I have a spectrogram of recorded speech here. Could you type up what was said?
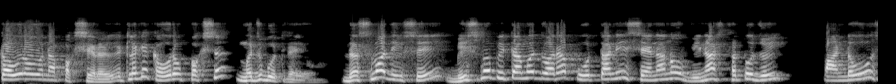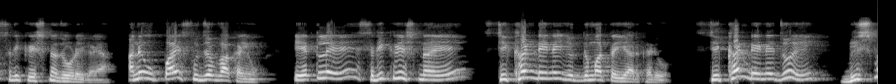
કૌરવોના પક્ષે રહ્યો. એટલે કે કૌરવ પક્ષ મજબૂત રહ્યો. દસમા દિવસે ભીષ્મ પિતામહ દ્વારા પોતાની સેનાનો વિનાશ થતો જોઈ પાંડવો શ્રી કૃષ્ણ જોડે ગયા અને ઉપાય સૂચવવા કહ્યું. એટલે શ્રી કૃષ્ણએ શિખંડીને યુદ્ધમાં તૈયાર કર્યો. શિખંડીને જોઈ ભીષ્મ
